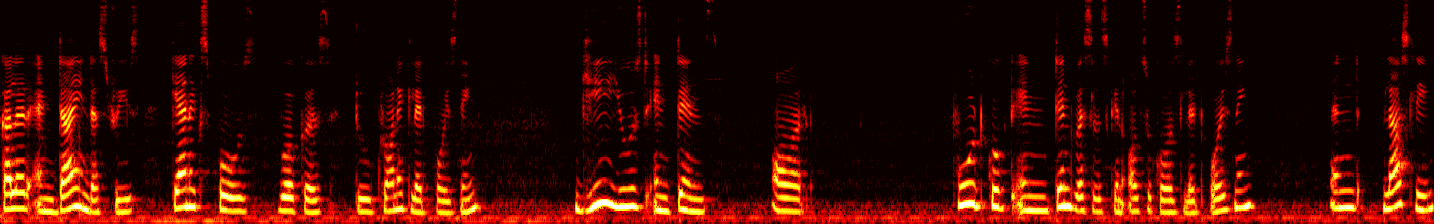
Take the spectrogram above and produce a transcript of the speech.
color and dye industries can expose workers to chronic lead poisoning. ghee used in tins or food cooked in tin vessels can also cause lead poisoning. And lastly,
